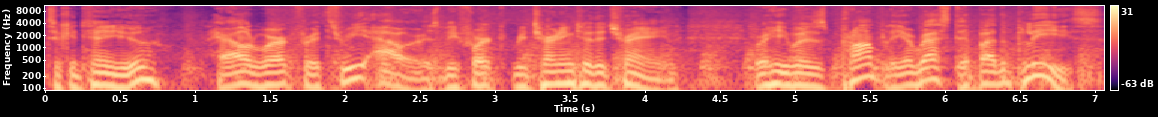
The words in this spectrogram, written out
To continue, Harold worked for three hours before returning to the train, where he was promptly arrested by the police.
